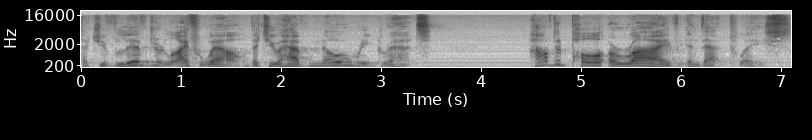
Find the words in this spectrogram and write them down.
that you've lived your life well, that you have no regrets. How did Paul arrive in that place?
